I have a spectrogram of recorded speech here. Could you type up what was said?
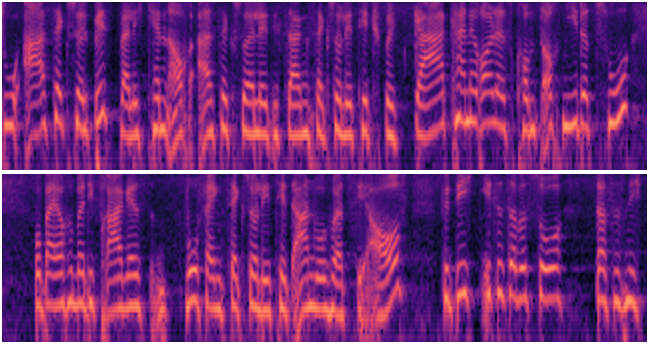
du asexuell bist, weil ich kenne auch Asexuelle, die sagen, Sexualität spielt gar keine Rolle, es kommt auch nie dazu. Wobei auch immer die Frage ist, wo fängt Sexualität an, wo hört sie auf? Für dich ist es aber so, dass es nicht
